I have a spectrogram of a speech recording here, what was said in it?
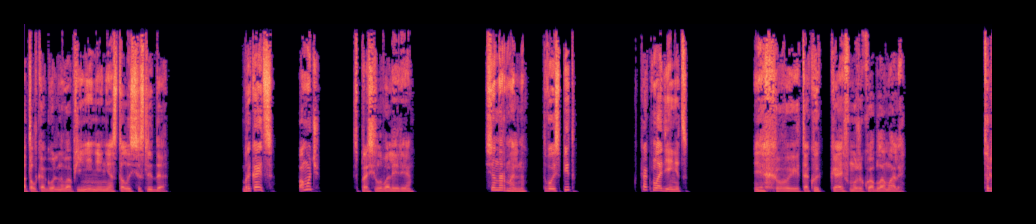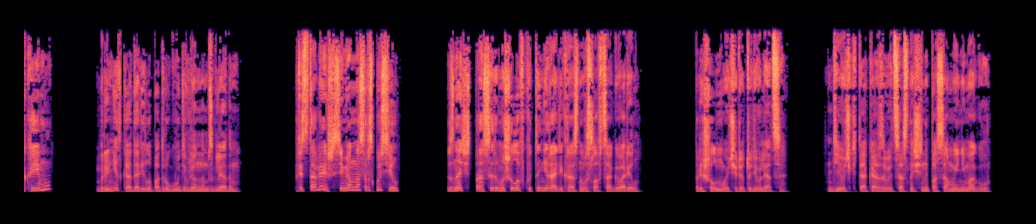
От алкогольного опьянения не осталось и следа. «Брыкается? Помочь?» — спросила Валерия. «Все нормально. Твой спит?» «Как младенец». «Эх вы, такой кайф мужику обломали». «Только ему?» Брюнетка одарила подругу удивленным взглядом. «Представляешь, Семен нас раскусил. Значит, про сыр и мышеловку ты не ради красного словца говорил». Пришел мой черед удивляться. Девочки-то, оказывается, оснащены по самой не могу.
